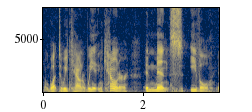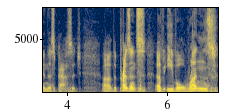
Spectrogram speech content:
what do we encounter? We encounter immense evil in this passage. Uh, the presence of evil runs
